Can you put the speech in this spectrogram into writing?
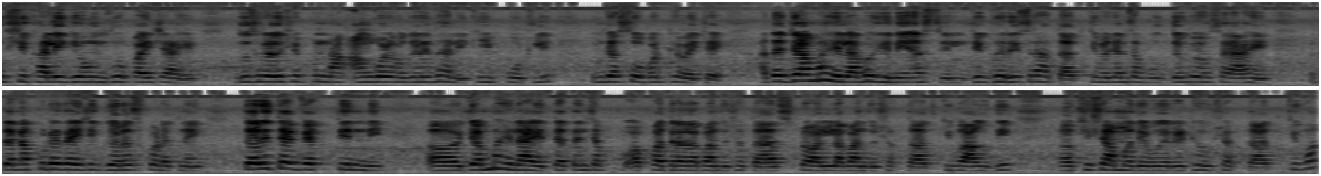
उशीखाली घेऊन झोपायची आहे. दुसऱ्या दिवशी पुन्हा आंघोळ वगैरे झाली की ही पोटली तुमच्यासोबत ठेवायची आहे. आता ज्या महिला भगिनी असतील जे घरीच राहतात किंवा ज्यांचा उद्योग व्यवसाय आहे त्यांना कुठे जायची गरज पडत नाही. तरी त्या व्यक्तींनी ज्या महिला आहेत त्या त्यांच्या प- पदराला बांधू शकतात स्टॉलला बांधू शकतात किंवा अगदी खिशामध्ये वगैरे ठेवू शकतात किंवा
